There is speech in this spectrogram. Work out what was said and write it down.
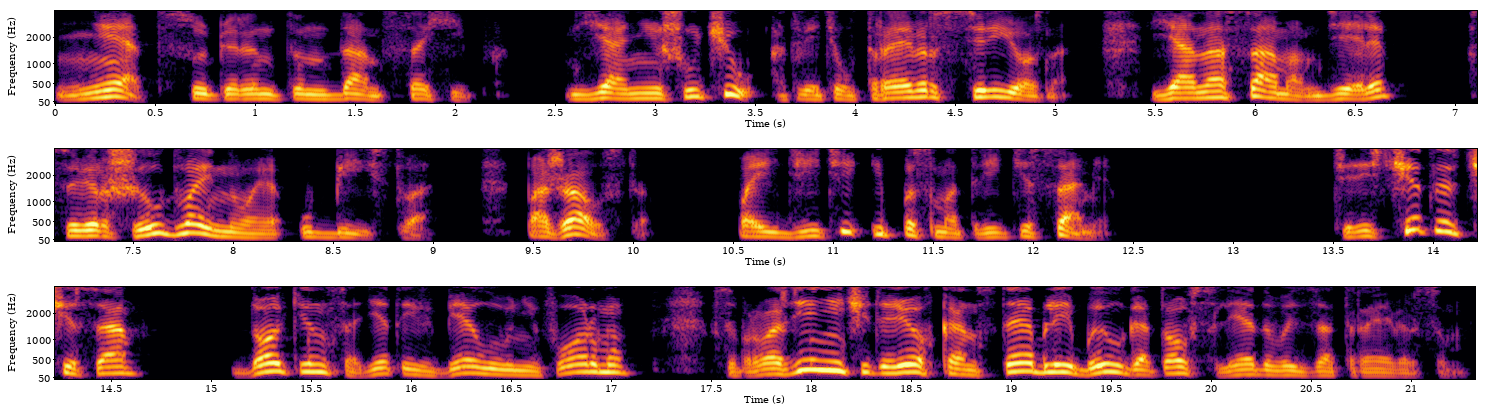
Нет, суперинтендант Сахиб. Я не шучу, ответил Треверс серьезно. Я на самом деле совершил двойное убийство. Пожалуйста, пойдите и посмотрите сами. Через четверть часа Докинс, одетый в белую униформу, в сопровождении четырех констеблей был готов следовать за Треверсом.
